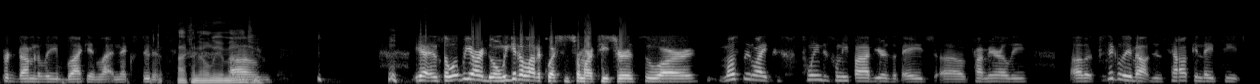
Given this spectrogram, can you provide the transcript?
predominantly Black and Latinx students. I can only imagine. Um, yeah, and so what we are doing, we get a lot of questions from our teachers who are mostly like 20 to 25 years of age, uh, primarily, uh, but particularly about just how can they teach,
